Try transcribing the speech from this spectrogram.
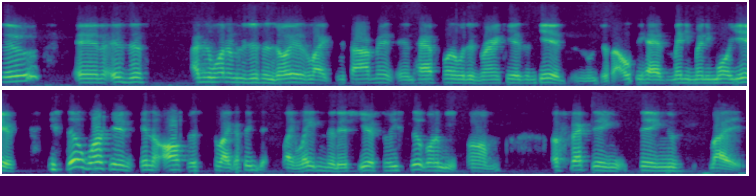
too. And it's just I just want him to just enjoy his like retirement and have fun with his grandkids and kids. And just I hope he has many, many more years. He's still working in the office, like I think, like late into this year. So he's still going to be um affecting things like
